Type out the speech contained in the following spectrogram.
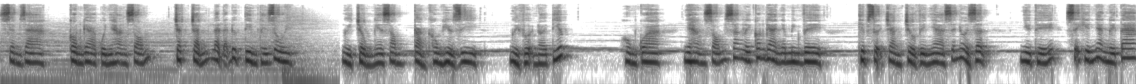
xem ra con gà của nhà hàng xóm chắc chắn là đã được tìm thấy rồi. Người chồng nghe xong càng không hiểu gì. Người vợ nói tiếp, hôm qua nhà hàng xóm sang lấy con gà nhà mình về, thiệp sợ chàng trở về nhà sẽ nổi giận. Như thế sẽ khiến nhà người ta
